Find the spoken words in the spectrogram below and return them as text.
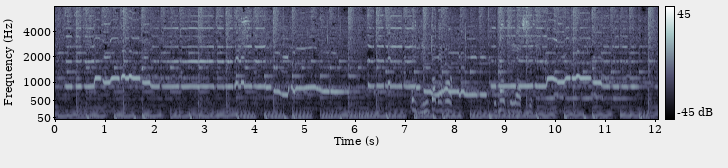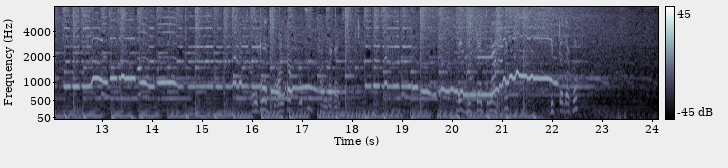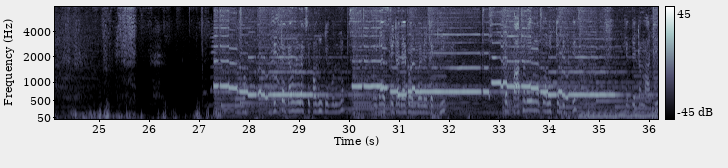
কোথায় চলে আসছে? এখানে জলটা প্রচুর ঠান্ডা গাছ এই দ্বীপটায় চলে আসছি। দ্বীপটা দেখো। দ্বীপটা কেমন লাগছে কমেন্টে বলবে। তো এটা দেখো একবার, এটা কি? এটা পাথরের মতো অনেকটা দেখতে, কিন্তু এটা মাটি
